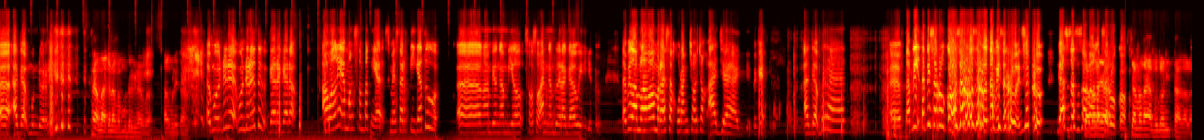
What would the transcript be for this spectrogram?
uh, agak mundur. kenapa? Kenapa mundur kenapa? Kalau boleh tahu. Eh, mundur mundurnya tuh gara-gara awalnya emang sempet ya semester 3 tuh uh, ngambil-ngambil sosokan ngambil ragawi gitu. Tapi lama-lama merasa kurang cocok aja gitu kayak agak berat. Uh, tapi tapi seru kok seru seru tapi seru seru nggak susah susah banget kayak, seru kok sama kayak Begonita kalau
